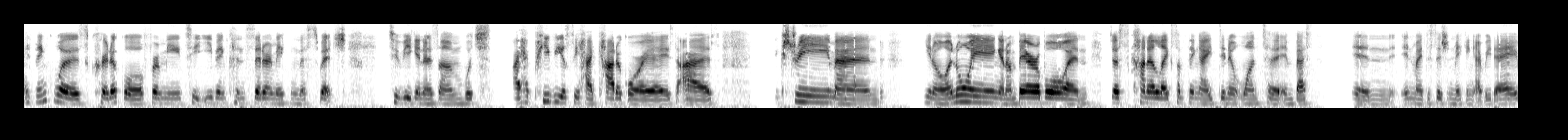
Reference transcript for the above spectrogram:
I think was critical for me to even consider making the switch to veganism, which I had previously had categorized as extreme and you know annoying and unbearable and just kind of like something I didn't want to invest in in my decision making every day.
